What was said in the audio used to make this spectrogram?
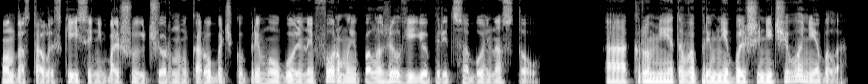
Он достал из кейса небольшую черную коробочку прямоугольной формы и положил ее перед собой на стол. А кроме этого при мне больше ничего не было?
